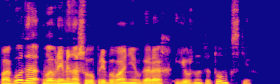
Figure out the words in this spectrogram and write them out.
Погода во время нашего пребывания в горах Южно-Тетунгских,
